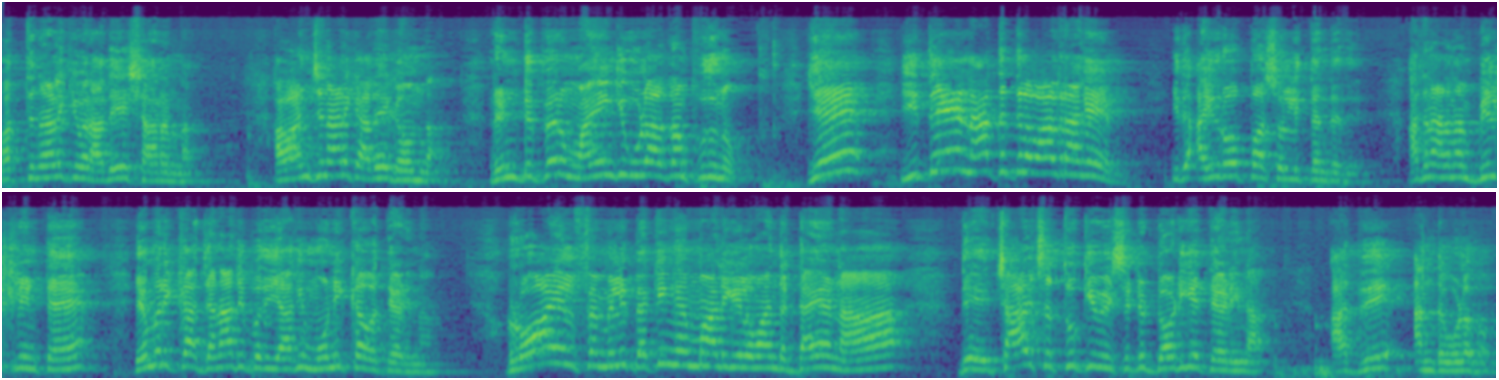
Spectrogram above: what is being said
பத்து நாளைக்கு இவர் அதே சாரம் தான். அவன் அஞ்சு நாளைக்கு அதே கவுன் தான். ரெண்டு பேரும் மயங்கி உழாதான் புதுணும். ஏன்? இதே நாட்டத்துல வாழ்றாங்க. இது ஐரோப்பா சொல்லி தந்தது. அதனால தான் பில் கிளின்டன் அமெரிக்கா ஜனாதிபதியாகி மோனிகாவை தேடினான். ராயல் ஃபேமிலி பெக்கிங்ஹாம் மாளிகையில் வாழ்ந்த டயனா தே சார்ல்ஸை தூக்கி வீசிட்டு டொடியை தேடினான். அது அந்த உலகம்.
